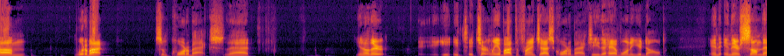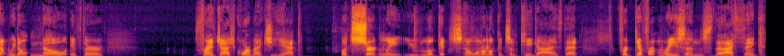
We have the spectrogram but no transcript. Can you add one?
Um, what about some quarterbacks that, you know, they're it's it's certainly about the franchise quarterbacks. You either have one or you don't, and and there's some that we don't know if they're franchise quarterbacks yet, but certainly you look at. I want to look at some key guys that for different reasons that I think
